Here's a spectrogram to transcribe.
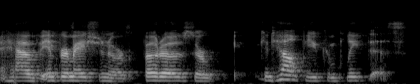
have information or photos or can help you complete this.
